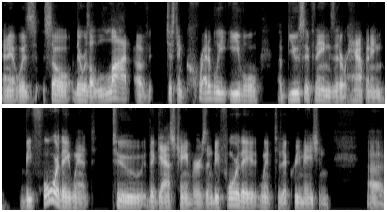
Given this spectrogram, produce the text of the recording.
And it was so there was a lot of just incredibly evil, abusive things that are happening before they went to the gas chambers and before they went to the cremation uh,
